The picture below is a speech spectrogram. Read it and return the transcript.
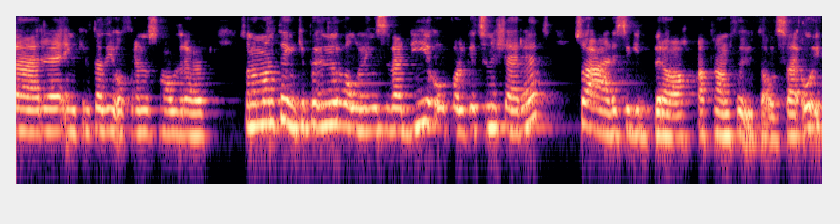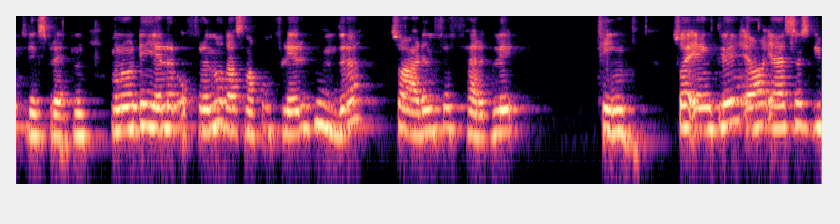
det er enkelte av de ofrene som aldri har hørt. Så når man tenker på underholdningsverdi og folkets nysgjerrighet, så er det sikkert bra at han får uttale seg, og ytringsfriheten. Men når det gjelder ofrene, og det er snakk om flere hundre, så er det en forferdelig ting. Så egentlig, ja, jeg syns vi,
